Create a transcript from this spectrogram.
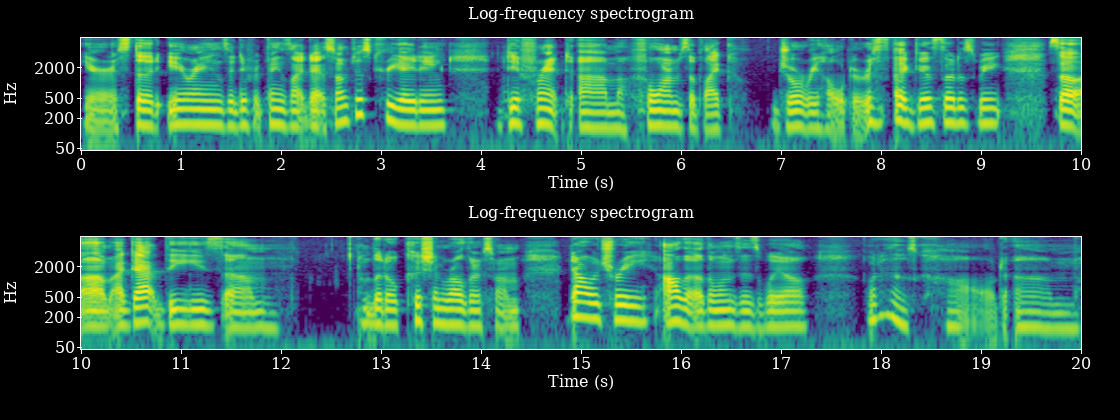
your stud earrings and different things like that. So I'm just creating different um, forms of like jewelry holders, I guess, so to speak. So um, I got these um, little cushion rollers from Dollar Tree, all the other ones as well. What are those called? Um,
